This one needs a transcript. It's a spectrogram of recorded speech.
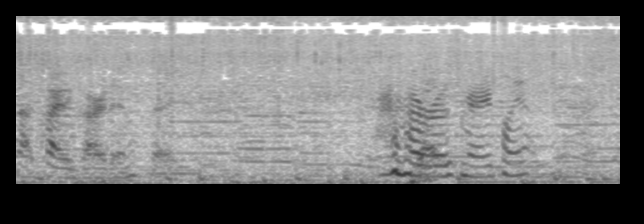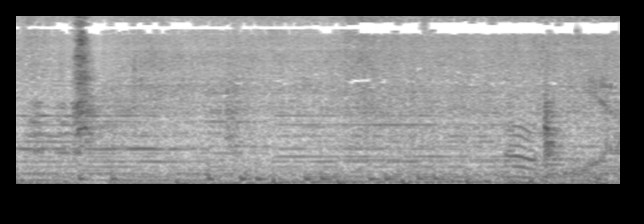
Not quite a garden, but from our rosemary plant. Oh yeah.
